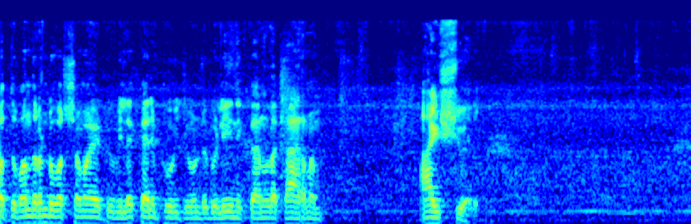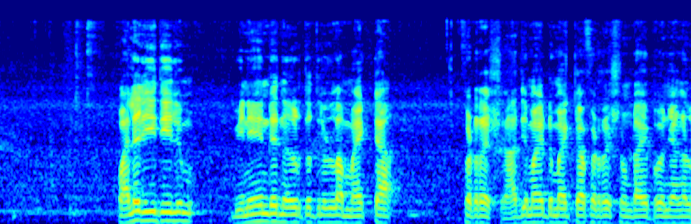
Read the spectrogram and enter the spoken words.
പത്ത് പന്ത്രണ്ട് വർഷമായിട്ട് വിലക്ക് അനുഭവിച്ചുകൊണ്ട് വെളിയിൽ നിൽക്കാനുള്ള കാരണം ആ പല രീതിയിലും വിനയന്റെ നേതൃത്വത്തിലുള്ള മാക്ട ഫെഡറേഷൻ ആദ്യമായിട്ട് മാക്ട ഫെഡറേഷൻ ഉണ്ടായപ്പോൾ ഞങ്ങൾ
